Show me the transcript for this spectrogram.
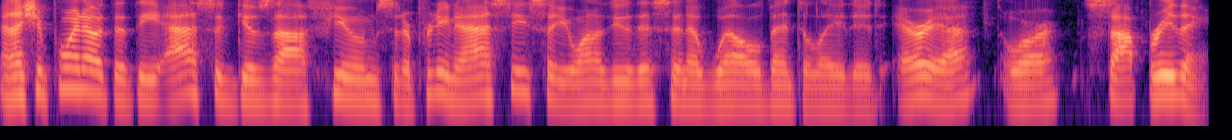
And I should point out that the acid gives off fumes that are pretty nasty, so you want to do this in a well ventilated area or stop breathing.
